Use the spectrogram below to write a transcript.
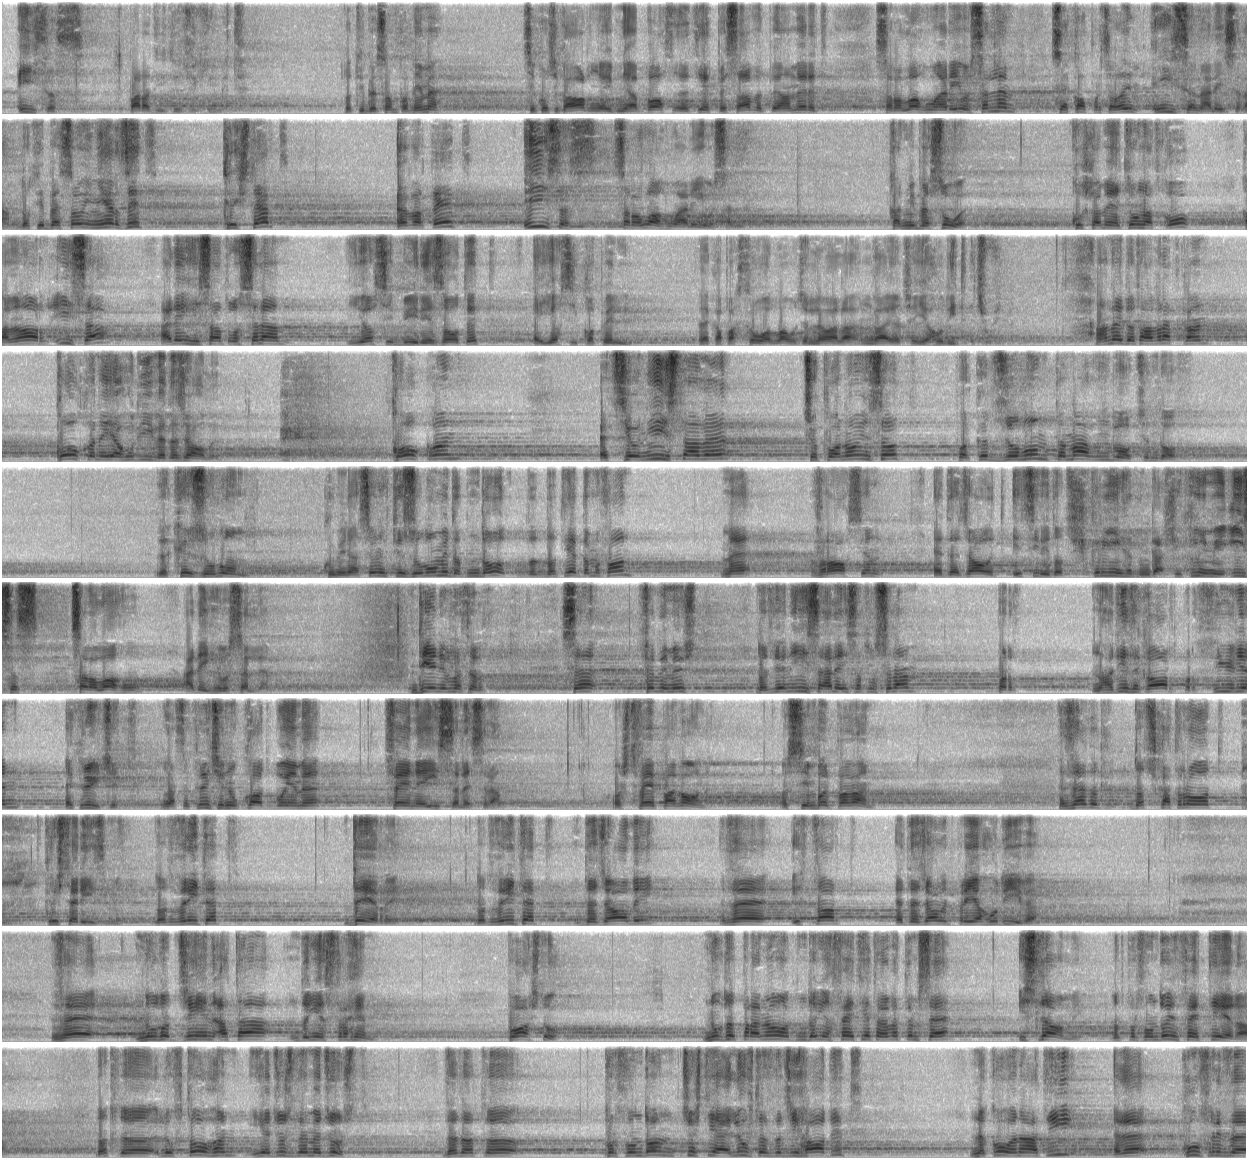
Isës, para Ditës së Gjykimit. Do t'i beson përnjime, sikur që ka ardhur nga Ibn Abbas dhe të tjerë prej sahabëve të pejgamberit sallallahu alaihi wasallam se ka për qëllim Isën alaihi salam. Do t'i besojnë njerëzit krishtert e vërtet Isës sallallahu alaihi wasallam. Kanë me i besue. Kush ka me jetu në atë kohë, ka me ardhë Isa alaihi sallatu wasallam, jo si biri i Zotit e jo si kopil dhe e ka pastru Allahu xhelle ue ala nga ajo që jehudit e quajnë. Andaj do ta vret kan kokën e jehudive Dexhallin. Kokën e cionistave që punojnë sot për këtë zullum të madh në botë që ndodh. Dhe ky zullum, kulminacioni i këtij zullumi do të ndodh, do, do të jetë domethënë me vrasjen e Dexhallit i cili do të shkrihet nga shikimi i Isës sallallahu alaihi wasallam. Dijeni vëllezër se fillimisht do të vjen Isa alayhi salatu wasalam për Në hadithe ka ardhur për thyerjen e kryqit, ngase kryqi nuk ka të bëjë me fenë e Isa alayhis salam. Është fe pagane, është simbol pagan. Dhe do të do të shkatërrohet krishterizmi, do të vritet derri, do të vritet Dexhalli dhe ithtarët e Dexhallit prej jehudive. Dhe nuk do të gjejnë ata ndonjë strehim. Po ashtu, nuk do të pranohet ndonjë fe tjetër vetëm se Islami. Do të përfundojnë fetë tjera. Do të luftohen Jexhuxh dhe Mexhuxh. Dhe do të përfundon çështja e luftës dhe xhihadit në kohën e atij, edhe kufrit dhe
